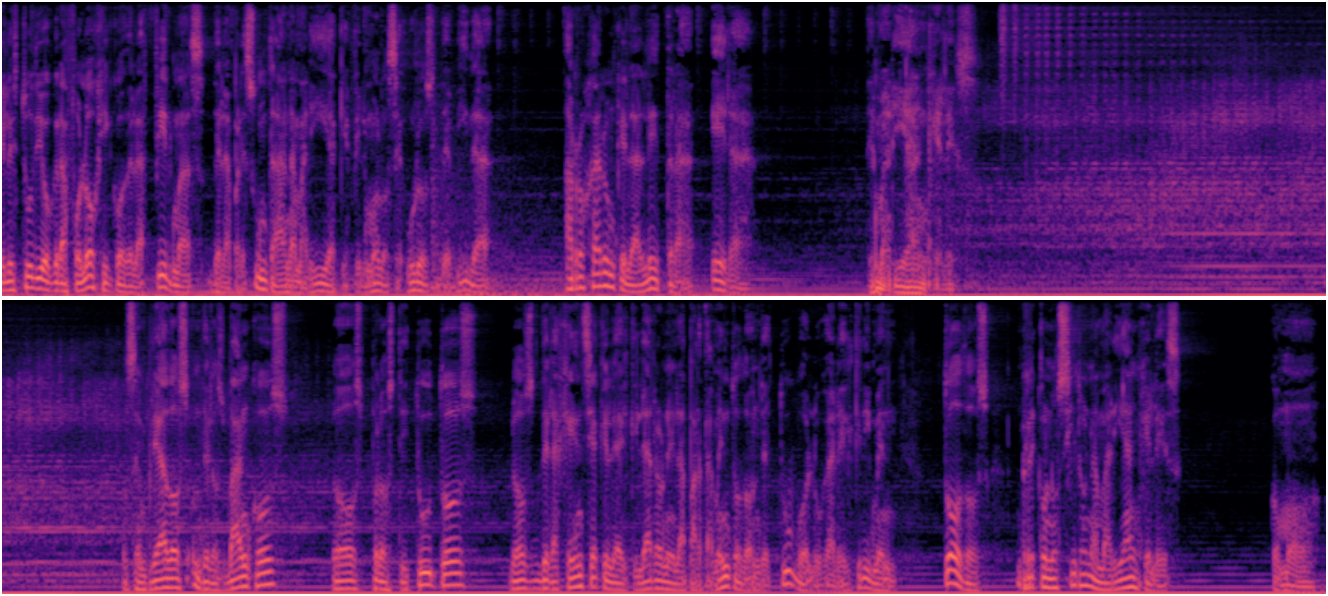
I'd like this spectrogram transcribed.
El estudio grafológico de las firmas de la presunta Ana María que firmó los seguros de vida arrojaron que la letra era de María Ángeles. Los empleados de los bancos, los prostitutos, los de la agencia que le alquilaron el apartamento donde tuvo lugar el crimen, todos reconocieron a María Ángeles como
